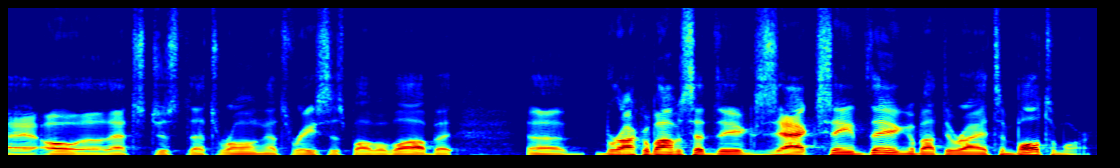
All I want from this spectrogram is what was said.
Uh, oh, that's just that's wrong. That's racist. Blah blah blah. But uh, Barack Obama said the exact same thing about the riots in Baltimore.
